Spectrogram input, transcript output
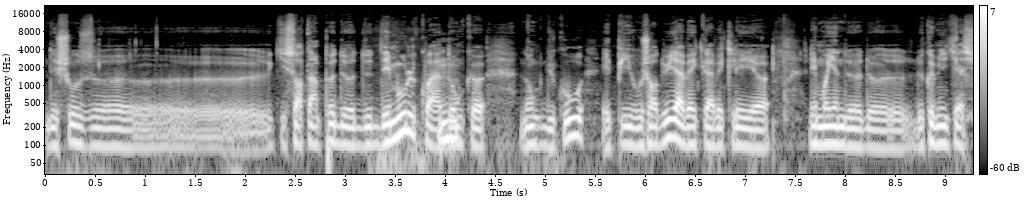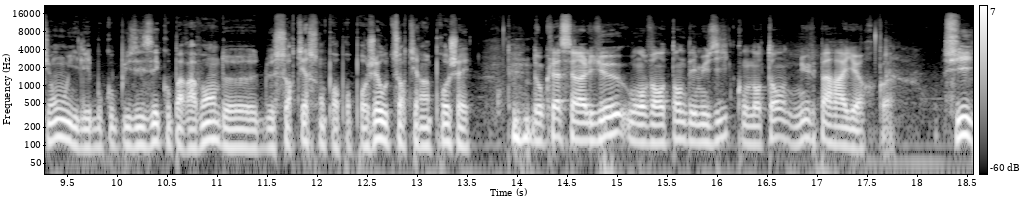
des choses euh, qui sortent un peu de, de- des moules, quoi. Mhm. Donc, euh, donc du coup, et puis aujourd'hui avec, avec les, euh, les moyens de, de- de communication, il est beaucoup plus aisé qu'auparavant de, de sortir son propre projet ou de sortir un projet. Donc là c'est un lieu où on va entendre des musiques qu'on entend nulle part ailleurs. Quoi. Si,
